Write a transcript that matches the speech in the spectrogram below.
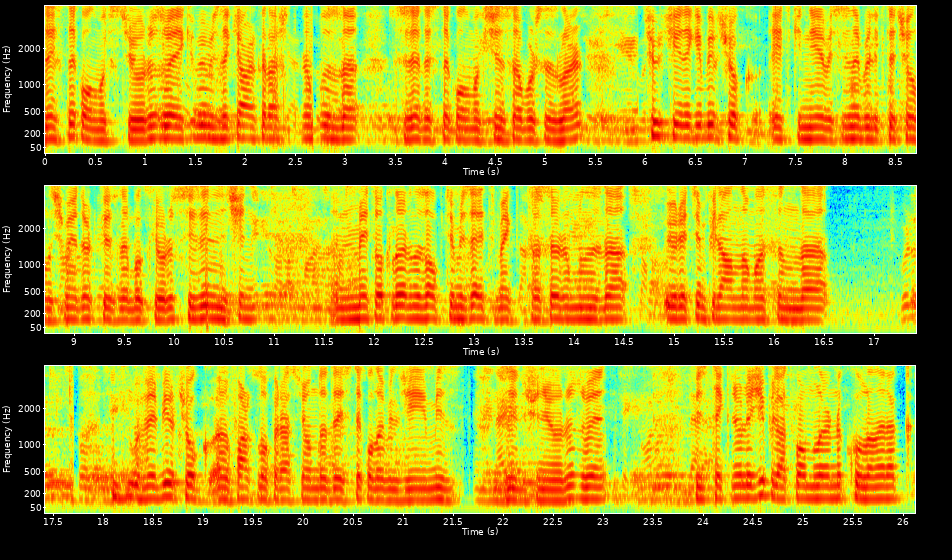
destek olmak istiyoruz ve ekibimizdeki arkadaşlarımız da size destek olmak için sabırsızlar. Türkiye'deki birçok etkinliğe ve sizinle birlikte çalışmaya dört gözle bakıyoruz. Sizin için metotlarınızı optimize etmek, tasarımınızda, üretim planlamasında ve birçok e, farklı operasyonda destek olabileceğimizi düşünüyoruz ve biz teknoloji platformlarını kullanarak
